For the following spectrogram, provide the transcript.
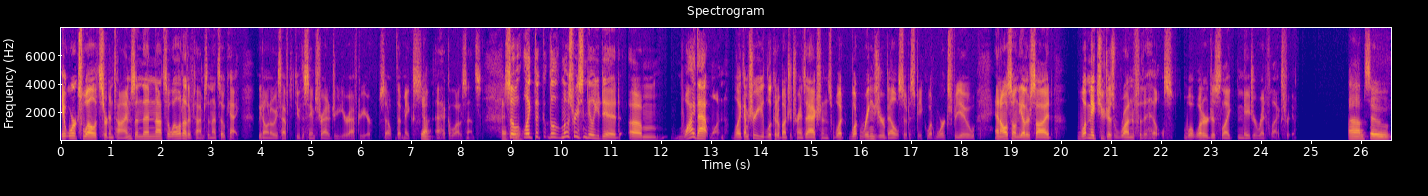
it works well at certain times and then not so well at other times and that's okay. We don't always have to do the same strategy year after year so that makes yeah. a heck of a lot of sense. And, so and... like the the most recent deal you did um why that one? Like i'm sure you look at a bunch of transactions. What what rings your bell so to speak? What works for you? And also on the other side what makes you just run for the hills? What what are just like major red flags for you? Um, so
